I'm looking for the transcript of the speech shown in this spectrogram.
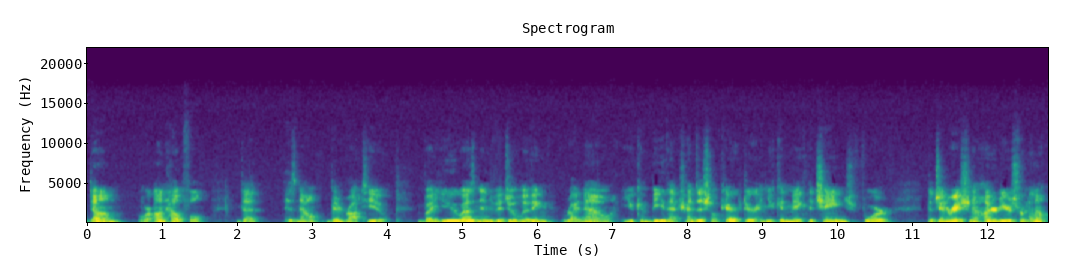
dumb or unhelpful that has now been brought to you. But you, as an individual living right now, you can be that transitional character and you can make the change for the generation a hundred years from now.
